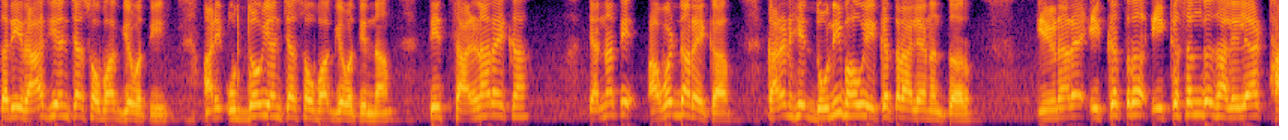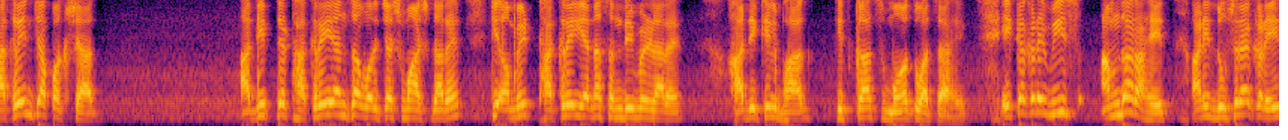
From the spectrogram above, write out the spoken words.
तरी राज यांच्या सौभाग्यवती आणि उद्धव यांच्या सौभाग्यवतींना ते चालणार आहे का? त्यांना ते आवडणार आहे का? कारण हे दोन्ही भाऊ एकत्र आल्यानंतर येणाऱ्या एकत्र एकसंघ झालेल्या ठाकरेंच्या पक्षात आदित्य ठाकरे यांचा वर्चष्मा असणार आहे की अमित ठाकरे यांना संधी मिळणार आहे? हा देखील भाग तितकाच महत्त्वाचा आहे. एकाकडे वीस आमदार आहेत आणि दुसऱ्याकडे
